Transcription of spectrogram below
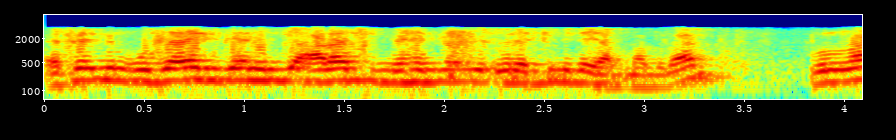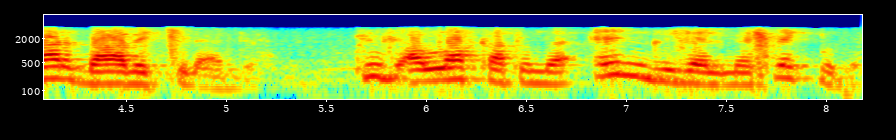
Efendim uzaya gidelim bir araç mühendislik üretimi de yapmadılar. Bunlar davetçilerdi. Çünkü Allah katında en güzel meslek budur.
